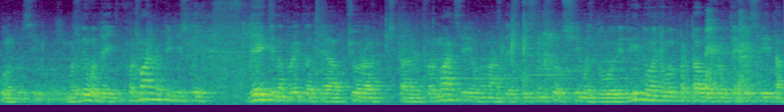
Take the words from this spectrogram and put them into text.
конкурсів. Можливо, деякі формально підійшли. Деякі, наприклад, я вчора читав інформацію, у нас десь 800 з чимось було відвідування от порталу профтехосвіта.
